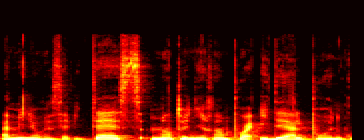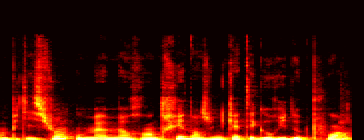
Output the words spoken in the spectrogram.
améliorer sa vitesse, maintenir un poids idéal pour une compétition ou même rentrer dans une catégorie de poids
